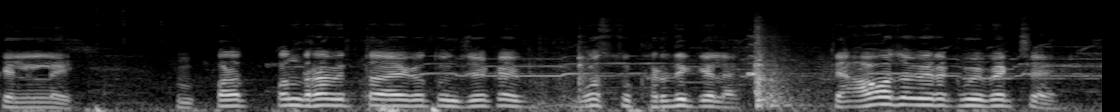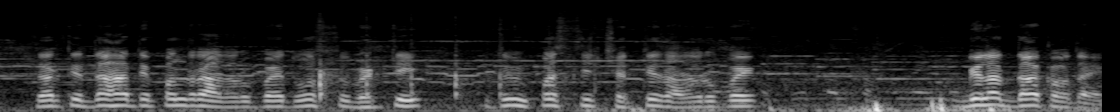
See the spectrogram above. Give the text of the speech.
केलेलं आहे. परत पंधरा वित्त आयोगातून जे काही वस्तू खरेदी केल्या त्या आवाजवी रकमेपेक्षा आहे. जर ती दहा ते पंधरा हजार रुपयात वस्तू भेटती तुम्ही पस्तीस छत्तीस हजार रुपये बिलात दाखवत आहे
